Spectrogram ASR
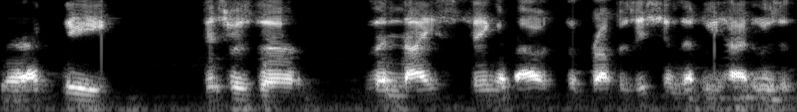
uh, actually, this was the the nice thing about the proposition that we had was that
